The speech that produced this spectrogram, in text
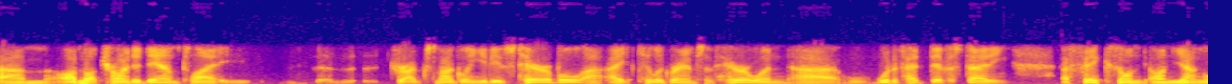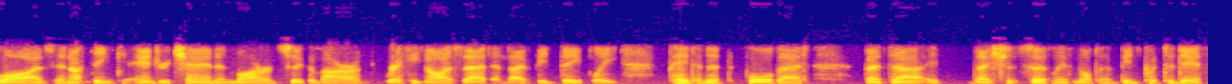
Um, I'm not trying to downplay drug smuggling, it is terrible. Uh, eight kilograms of heroin uh, would have had devastating effects on, on young lives. And I think Andrew Chan and Myuran Sukumaran recognise that, and they've been deeply penitent for that. But uh, it, they should certainly have not have been put to death.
